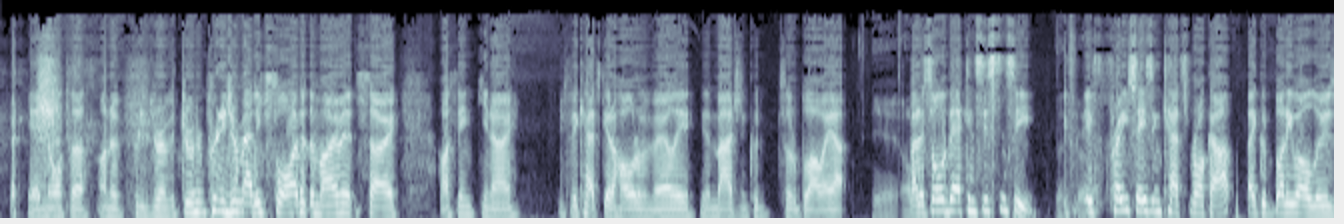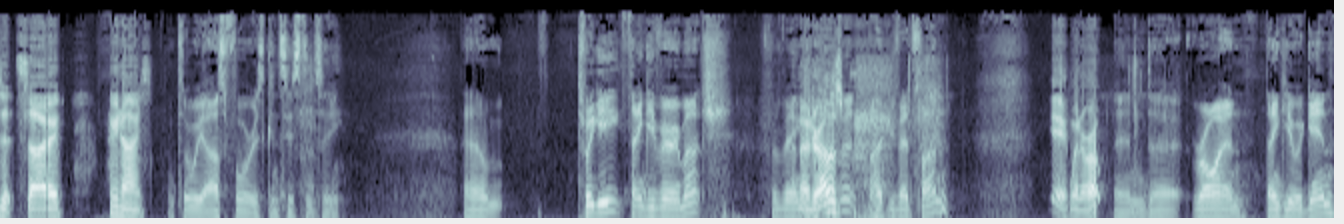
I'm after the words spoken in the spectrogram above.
yeah, North are on a pretty dra- dra- pretty dramatic slide at the moment. So I think you know if the Cats get a hold of them early, the margin could sort of blow out. yeah, But it's all about consistency. That's If, right. if pre-season Cats rock up, they could bloody well lose it. So who knows? that's all we ask for is consistency. Um, Twiggy, thank you very much for being No a part of dramas. it. I hope you've had fun. Yeah, went all right. And uh, Ryan, thank you again.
